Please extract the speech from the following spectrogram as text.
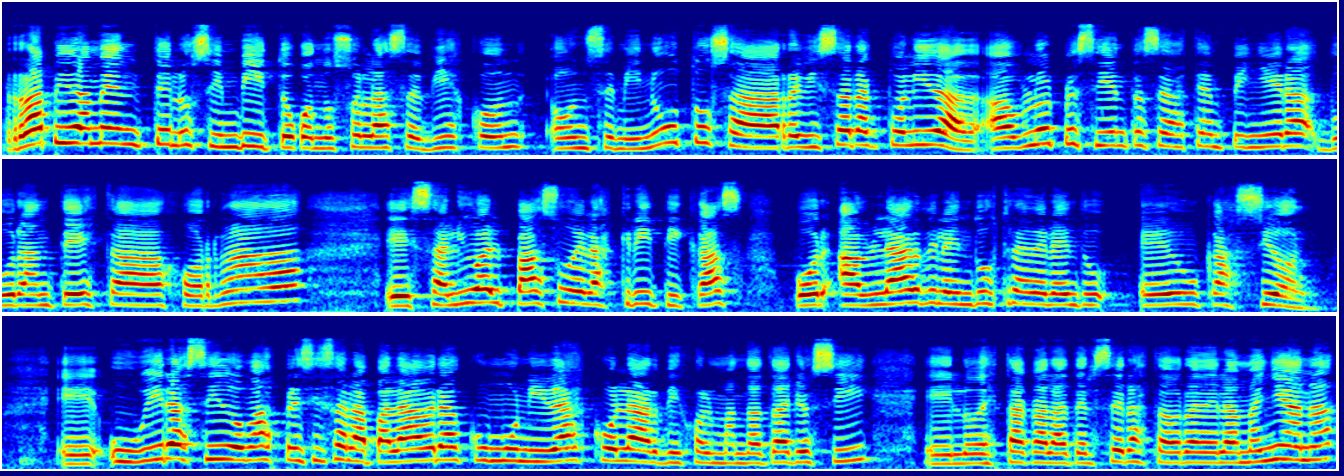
Rápidamente los invito, cuando son las 10 con 11 minutos, a revisar actualidad. Habló el presidente Sebastián Piñera durante esta jornada. Eh, salió al paso de las críticas por hablar de la industria de la educación. Eh, hubiera sido más precisa la palabra comunidad escolar, dijo el mandatario, sí, eh, lo destaca la tercera hasta hora de la mañana.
